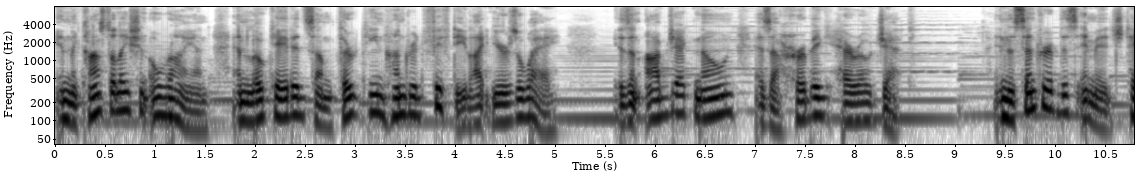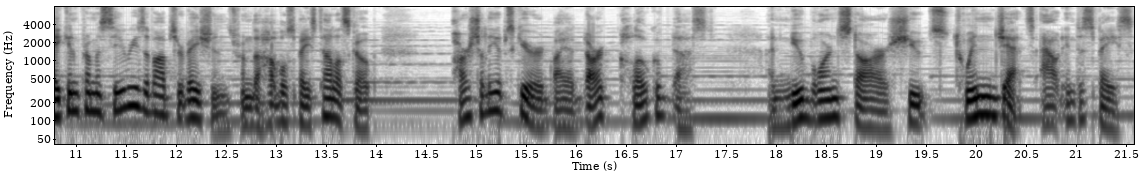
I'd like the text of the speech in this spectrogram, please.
In the constellation Orion, and located some 1350 light years away, is an object known as a Herbig Haro jet. In the center of this image, taken from a series of observations from the Hubble Space Telescope, partially obscured by a dark cloak of dust, a newborn star shoots twin jets out into space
